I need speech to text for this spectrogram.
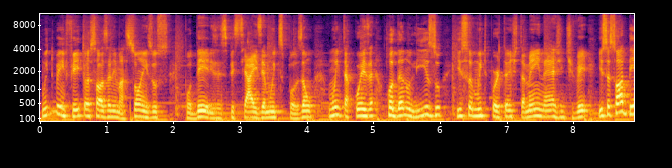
Muito bem feito, é só as animações, os poderes especiais, é muita explosão, muita coisa, rodando liso. Isso é muito importante também, né? A gente vê, isso é só a demo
